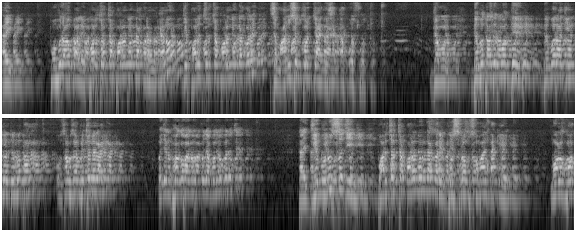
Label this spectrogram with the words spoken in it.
তাই প্রভুরাও বলে, পরচর্চা পরনিন্দা করে না। কেন? যে পরচর্চা পরনিন্দা করে, সে মানুষের পর্যায়ে না, সে একটা পশু। যেমন দেবতাদের মধ্যে দেবরাজ, ইন্দ্র দেবতা না, ও সবসময় পেছনে লাগে। ওই জন্য ভগবান ওর পূজা বন্ধ করেছে। তাই যে মনুষ্য জীব পরচর্চা পরনিন্দা করে বৈষ্ণব সমাজ তাকে মলভগ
